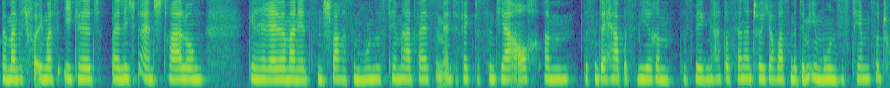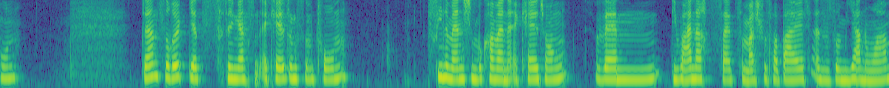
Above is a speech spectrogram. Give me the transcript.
wenn man sich vor irgendwas ekelt, bei Lichteinstrahlung. Generell, wenn man jetzt ein schwaches Immunsystem hat, weil es im Endeffekt, das sind ja auch, ähm, das sind ja Herpesviren. Deswegen hat das ja natürlich auch was mit dem Immunsystem zu tun. Dann zurück jetzt zu den ganzen Erkältungssymptomen. Viele Menschen bekommen eine Erkältung, wenn die Weihnachtszeit zum Beispiel vorbei ist, also so im Januar.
